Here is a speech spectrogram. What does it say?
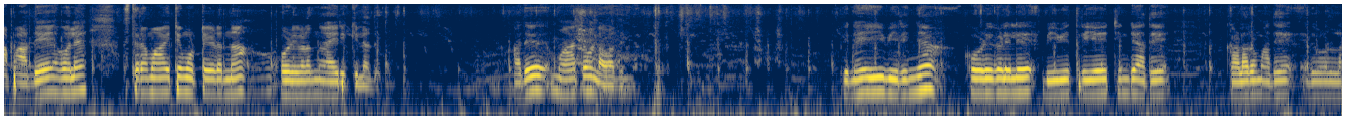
അപ്പോൾ അതേപോലെ സ്ഥിരമായിട്ട് മുട്ടയിടുന്ന കോഴികളൊന്നും ആയിരിക്കില്ല അത്. അത് മാറ്റം ഉണ്ടാവും പിന്നെ ഈ വിരിഞ്ഞ കോഴികളിൽ ബി വി ത്രീ എയ്റ്റിന്റെ അതേ കളറും അതേ ഇതുമുള്ള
